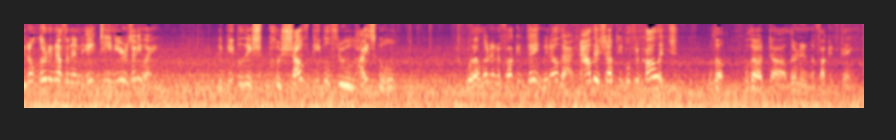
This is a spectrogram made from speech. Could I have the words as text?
you don't learn nothing in 18 years anyway. The people they shove people through high school without learning a fucking thing. We know that. Now they shove people through college without without uh, learning a fucking thing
